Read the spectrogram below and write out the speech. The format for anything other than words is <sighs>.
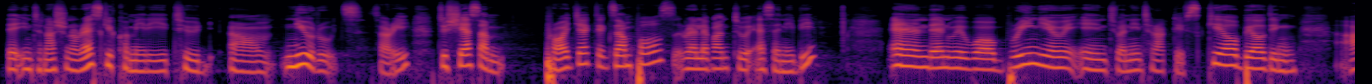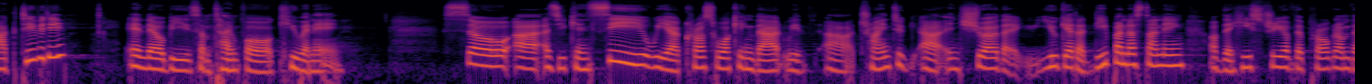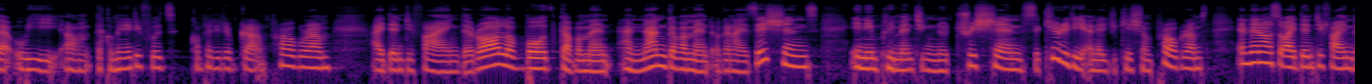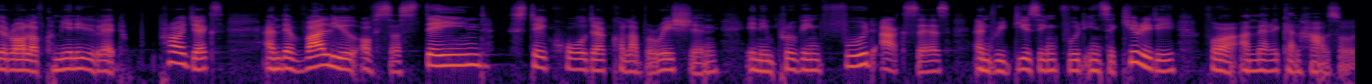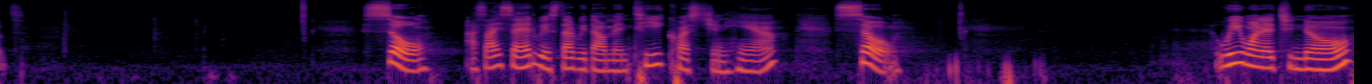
the International Rescue Committee to um, New Roots, sorry, to share some project examples relevant to SNEB. And then we will bring you into an interactive skill building activity, and there will be some time for Q&A. So uh, as you can see, we are crosswalking that with uh, trying to uh, ensure that you get a deep understanding of the history of the program that we, um, the Community Foods Competitive Grant Program, identifying the role of both government and non-government organizations in implementing nutrition, security, and education programs, and then also identifying the role of community-led projects and the value of sustained stakeholder collaboration in improving food access and reducing food insecurity for American households. So, as I said, we'll start with our Menti question here. So, we wanted to know,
